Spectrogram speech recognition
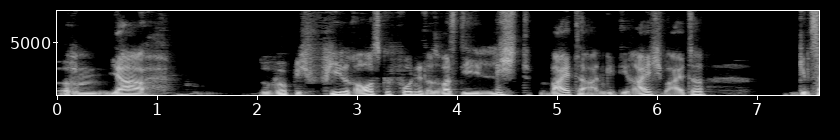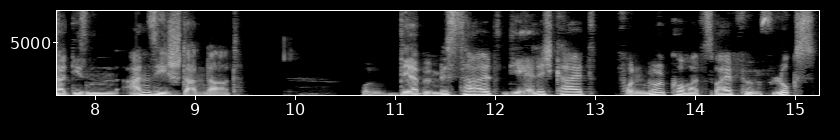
Ähm, ja, so wirklich viel rausgefunden. Also was die Lichtweite angeht, die Reichweite, gibt's halt diesen ANSI-Standard. Und der bemisst halt die Helligkeit von 0,25 Lux,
